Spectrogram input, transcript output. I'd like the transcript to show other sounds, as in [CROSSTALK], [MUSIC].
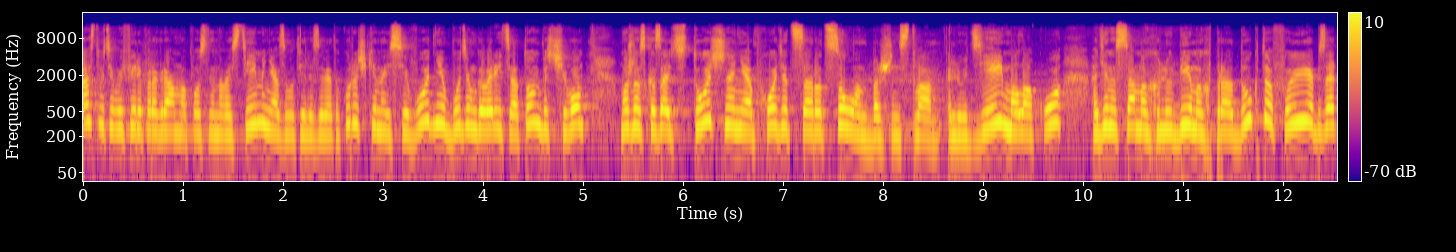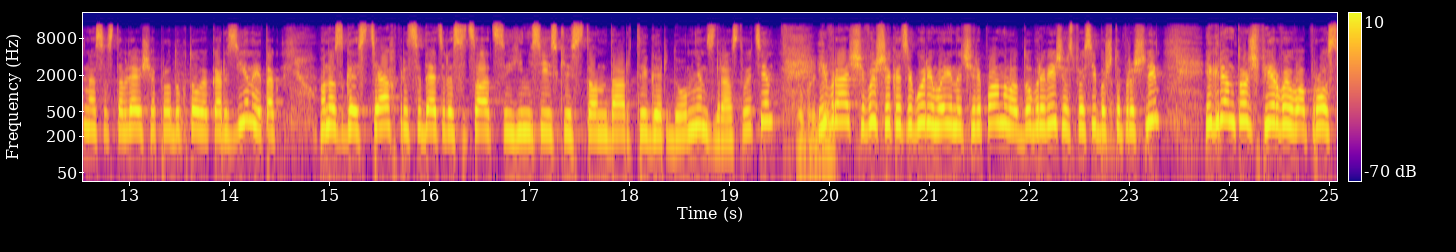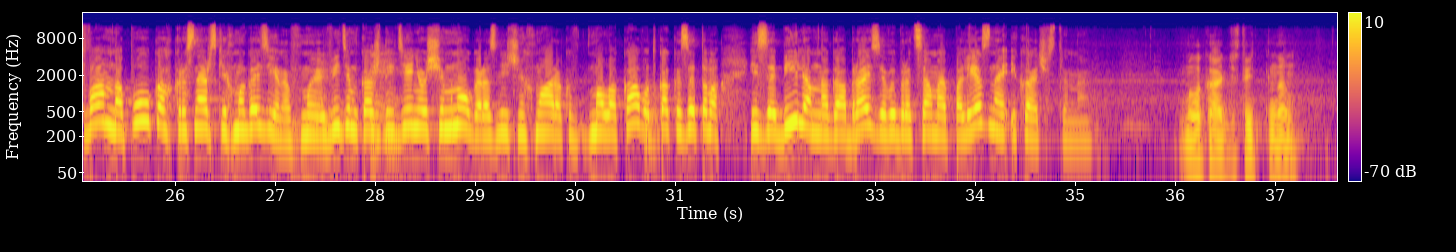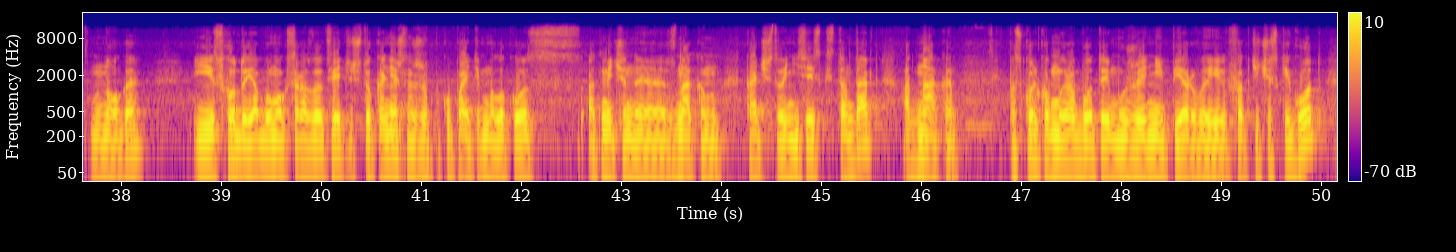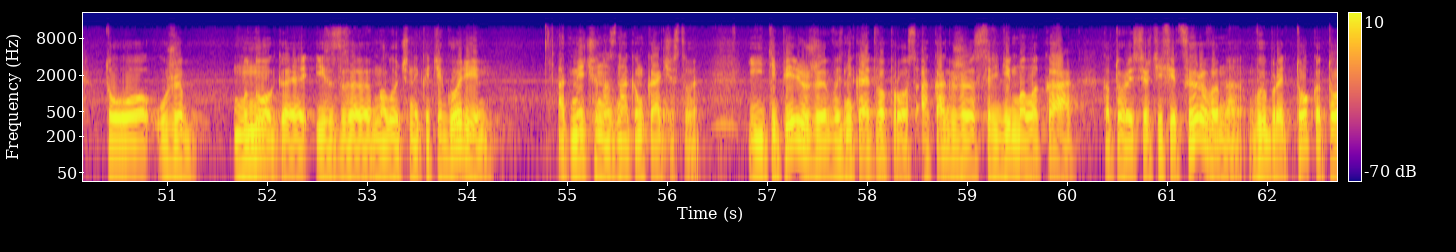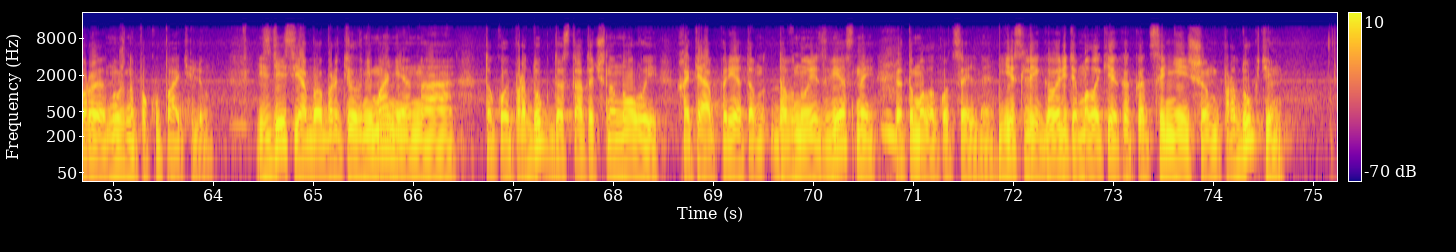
Здравствуйте, в эфире программа «После новостей». Меня зовут Елизавета Курочкина. И сегодня будем говорить о том, без чего, можно сказать, точно не обходится рацион большинства людей. Молоко – один из самых любимых продуктов и обязательная составляющая продуктовой корзины. Итак, у нас в гостях председатель Ассоциации «Енисейский стандарт» Игорь Домнин. Здравствуйте. Добрый день. И врач высшей категории Марина Черепанова. Добрый вечер, спасибо, что пришли. Игорь Анатольевич, первый вопрос вам. На полках красноярских магазинов мы видим каждый день очень много различных марок молока. Вот как из этого изобилия, многообразия выбрать самое полезное и качественное? Молока действительно много. И сходу я бы мог сразу ответить, что, конечно же, покупайте молоко, с, отмеченное знаком качества «Енисейский стандарт». Однако, поскольку мы работаем уже не первый фактически год, то уже многое из э, молочной категории отмечено знаком качества. И теперь уже возникает вопрос, а как же среди молока, которое сертифицировано, выбрать то, которое нужно покупателю? И здесь я бы обратил внимание на такой продукт достаточно новый, хотя при этом давно известный, это молоко цельное. Если говорить о молоке как о ценнейшем продукте,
